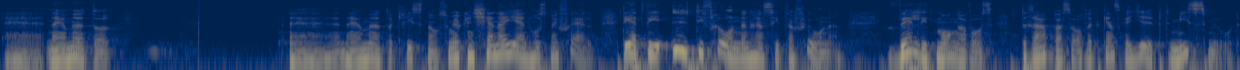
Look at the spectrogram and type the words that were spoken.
eh, när jag möter eh, när jag möter kristna och som jag kan känna igen hos mig själv, det är att vi utifrån den här situationen, väldigt många av oss drabbas av ett ganska djupt missmod.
